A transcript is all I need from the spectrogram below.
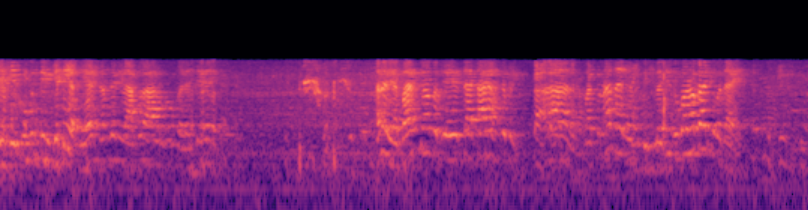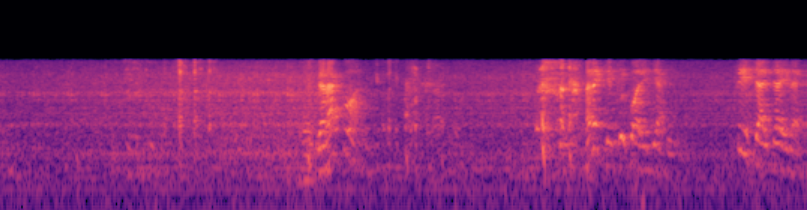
કેટલી કુમતી કેટલી આ લોકો કરે છે. અરે વેપાર ક્યાં તો તારે સમજ વેપાર તો ના થાય બધી દુકાનો કાઢી બધા ગ્રાહક કોણ અરે કેટલી ક્વોલિટી આપી. ત્રીસ ચાલીસ ચાલી લાખ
